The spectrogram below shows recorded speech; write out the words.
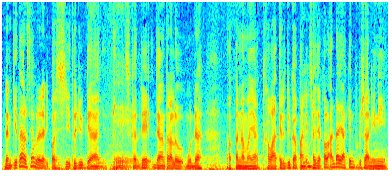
Dan kita harusnya berada di posisi itu juga gitu. Oke. Sekali jangan terlalu mudah apa namanya khawatir juga panik saja. Kalau anda yakin perusahaan ini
